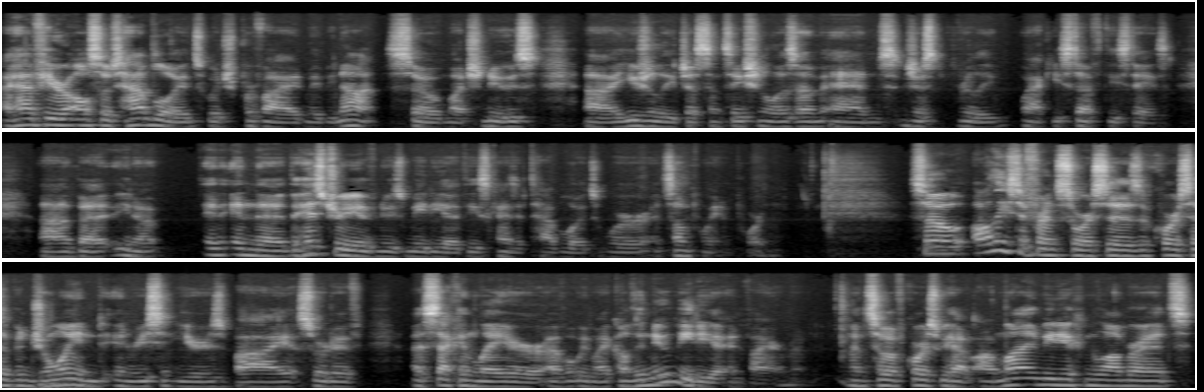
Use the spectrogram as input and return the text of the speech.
I have here also tabloids, which provide maybe not so much news, uh, usually just sensationalism and just really wacky stuff these days. Uh, but, you know, in, in the, the history of news media, these kinds of tabloids were at some point important. So all these different sources, of course, have been joined in recent years by sort of a second layer of what we might call the new media environment. And so, of course, we have online media conglomerates.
